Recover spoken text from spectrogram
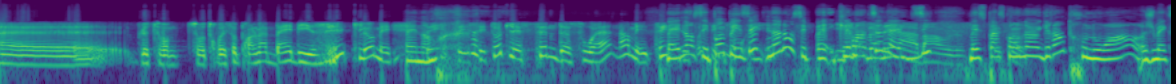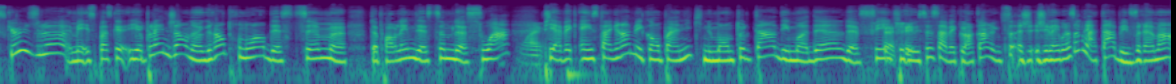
euh, là, tu vas, tu vas trouver ça probablement bien basique, là, mais ben c'est toute l'estime de soi. Non, mais tu Ben non, c'est pas basique. Non, non, c'est Clémentine elle dit. Mais c'est parce qu'on a un grand trou noir. Je m'excuse là, mais c'est parce qu'il y a plein de gens. On a un grand trou noir d'estime, de problèmes d'estime de soi. Puis avec Instagram et compagnie qui nous montrent tout le temps des modèles de filles qui réussissent avec leur corps et tout ça. J'ai l'impression que la table est vraiment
